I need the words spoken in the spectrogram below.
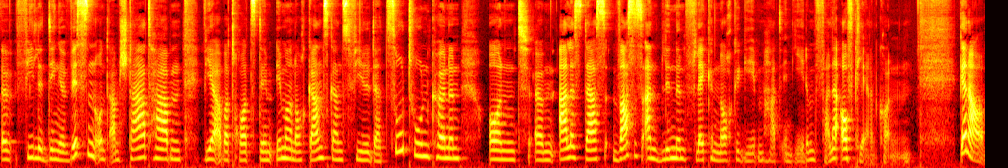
äh, viele Dinge wissen und am Start haben, wir aber trotzdem immer noch ganz, ganz viel dazu tun können und ähm, alles das, was es an blinden Flecken noch gegeben hat, in jedem Falle aufklären konnten. Genau,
